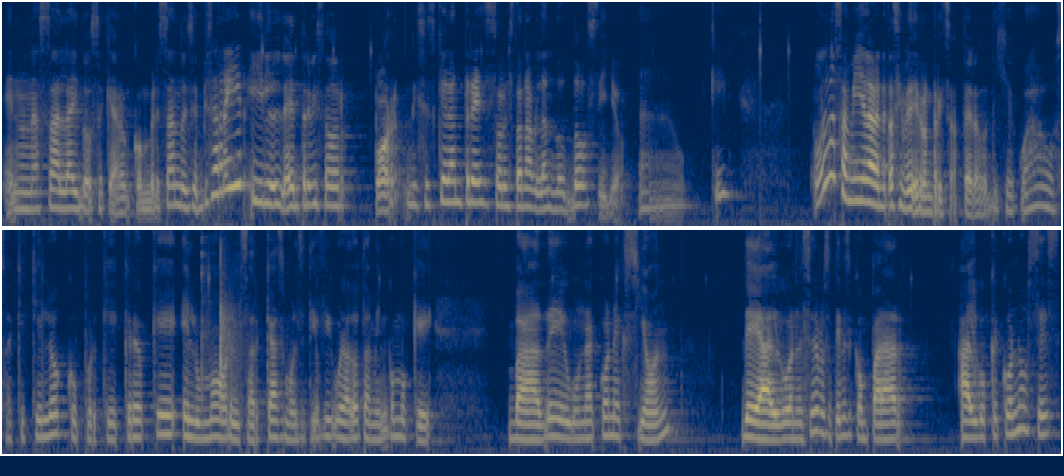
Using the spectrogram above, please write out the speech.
en una sala y dos se quedaron conversando y se empieza a reír y el entrevistador, por, dices que eran tres, solo están hablando dos y yo, ah. Unos a mí la verdad sí me dieron risa, pero dije, wow, o sea, que qué loco, porque creo que el humor, el sarcasmo, el sentido figurado también como que va de una conexión de algo en el cerebro. O sea, tienes que comparar algo que conoces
